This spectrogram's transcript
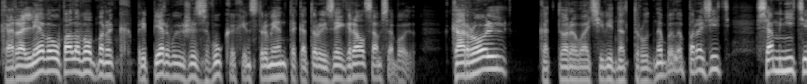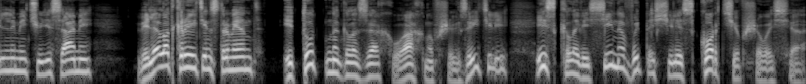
Королева упала в обморок при первых же звуках инструмента, который заиграл сам собою. Король, которого, очевидно, трудно было поразить сомнительными чудесами, велел открыть инструмент, и тут на глазах у ахнувших зрителей – из клавесина вытащили скорчившегося,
